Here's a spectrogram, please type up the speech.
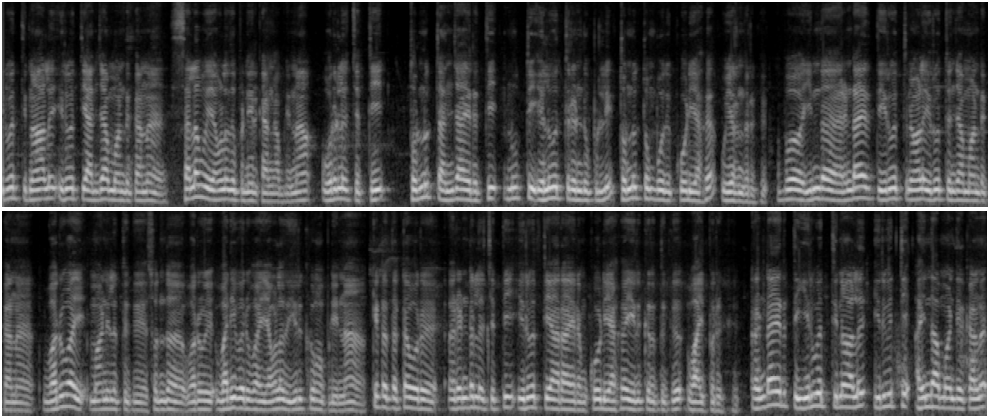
இருபத்தி நாலு இருபத்தி அஞ்சாம் ஆண்டுக்கான செலவு எவ்வளவு பண்ணியிருக்காங்க அப்படின்னா ஒரு லட்சத்தி தொண்ணூத்தஞ்சாயிரத்தி நூற்றி எழுபத்தி ரெண்டு புள்ளி தொண்ணூத்தொம்பது கோடியாக உயர்ந்திருக்கு. அப்போது இந்த ரெண்டாயிரத்தி இருபத்தி நாலு இருபத்தஞ்சாம் ஆண்டுக்கான வருவாய் மாநிலத்துக்கு சொந்த வருவாய் வரி வருவாய் எவ்வளவு இருக்கும் அப்படின்னா கிட்டத்தட்ட ஒரு ரெண்டு லட்சத்தி இருபத்தி ஆறாயிரம் கோடியாக இருக்கிறதுக்கு வாய்ப்பு இருக்கு. ரெண்டாயிரத்தி இருபத்தி நாலு இருபத்தி ஐந்தாம் ஆண்டிற்கான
